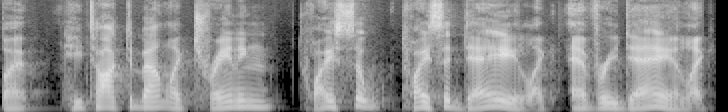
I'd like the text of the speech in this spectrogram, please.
But he talked about like training twice a twice a day, like every day, and like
